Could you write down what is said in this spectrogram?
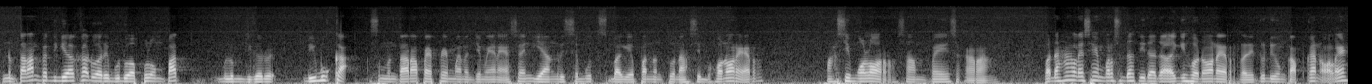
Pendaftaran P3K 2024 belum juga dibuka sementara PP manajemen ASN yang disebut sebagai penentu nasib honorer masih molor sampai sekarang. Padahal Desember sudah tidak ada lagi honorer dan itu diungkapkan oleh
